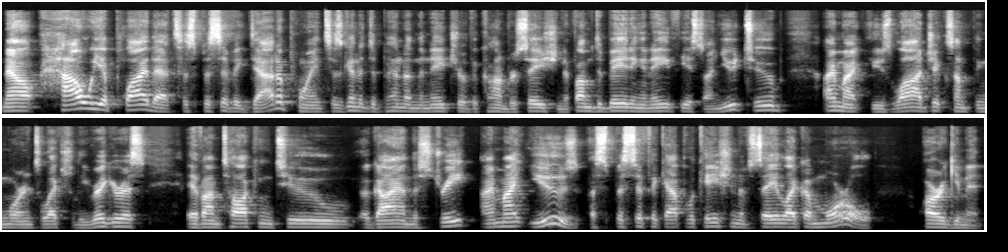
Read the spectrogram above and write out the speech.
Now, how we apply that to specific data points is going to depend on the nature of the conversation. If I'm debating an atheist on YouTube, I might use logic, something more intellectually rigorous. If I'm talking to a guy on the street, I might use a specific application of, say, like a moral argument,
